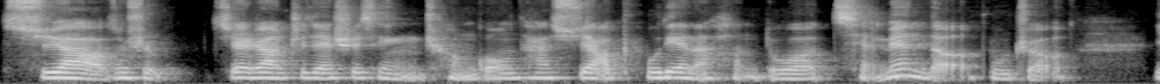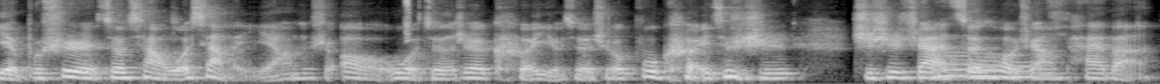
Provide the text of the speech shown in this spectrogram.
需要，就是这让这件事情成功，他需要铺垫的很多前面的步骤，也不是就像我想的一样，就是哦，我觉得这个可以，我觉得这个不可以，就是 只是在最后这样拍板。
